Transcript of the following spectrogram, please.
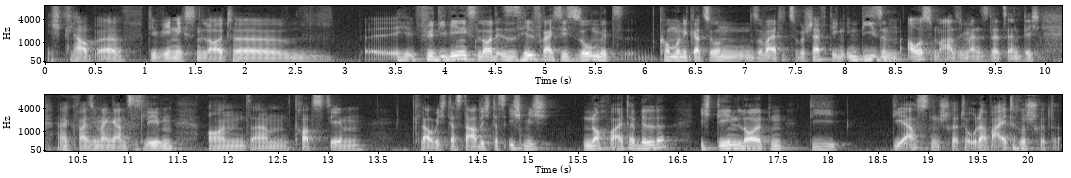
ich glaube, äh, die wenigsten Leute, für die wenigsten Leute ist es hilfreich, sich so mit Kommunikation und so weiter zu beschäftigen, in diesem Ausmaß. Ich meine, es ist letztendlich äh, quasi mein ganzes Leben. Und ähm, trotzdem glaube ich, dass dadurch, dass ich mich noch weiterbilde, ich den Leuten, die die ersten Schritte oder weitere Schritte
